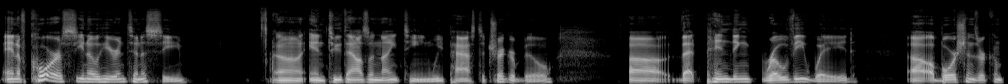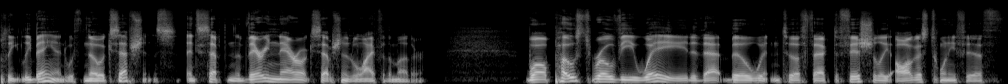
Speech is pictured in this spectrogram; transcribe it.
And of course, you know, here in Tennessee, uh, in 2019, we passed a trigger bill uh, that pending Roe v. Wade, uh, abortions are completely banned with no exceptions, except in the very narrow exception of the life of the mother. Well, post Roe v. Wade, that bill went into effect officially August 25th,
